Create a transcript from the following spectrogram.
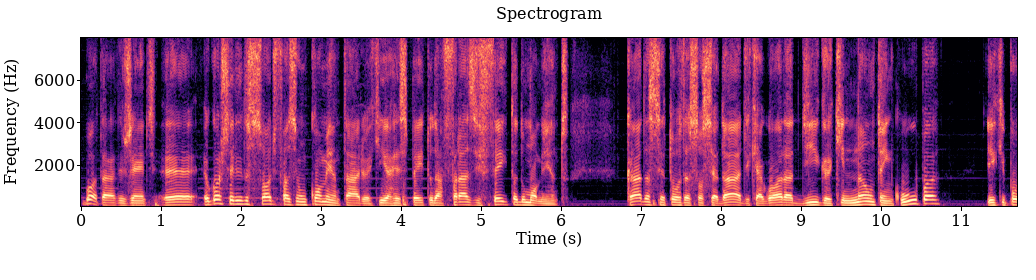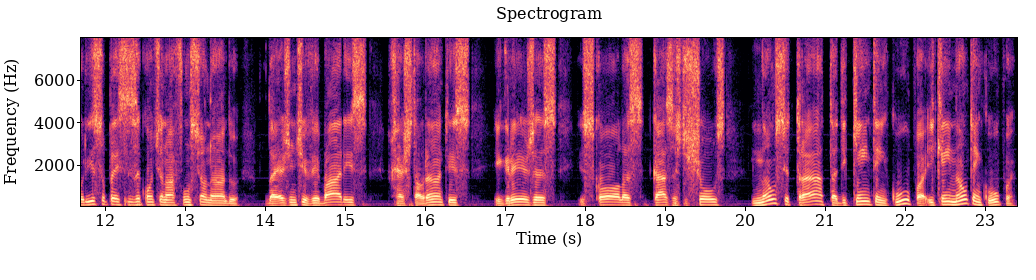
Boa tarde, gente. É, eu gostaria só de fazer um comentário aqui a respeito da frase feita do momento cada setor da sociedade que agora diga que não tem culpa e que por isso precisa continuar funcionando. Daí a gente vê bares, restaurantes, igrejas, escolas, casas de shows. Não se trata de quem tem culpa e quem não tem culpa.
